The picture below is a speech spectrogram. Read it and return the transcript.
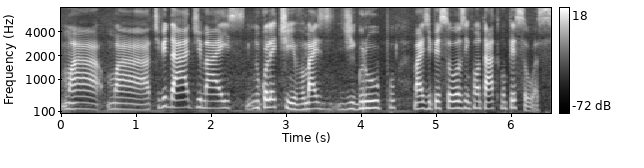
uma, uma atividade mais no coletivo, mais de grupo, mais de pessoas em contato com pessoas.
